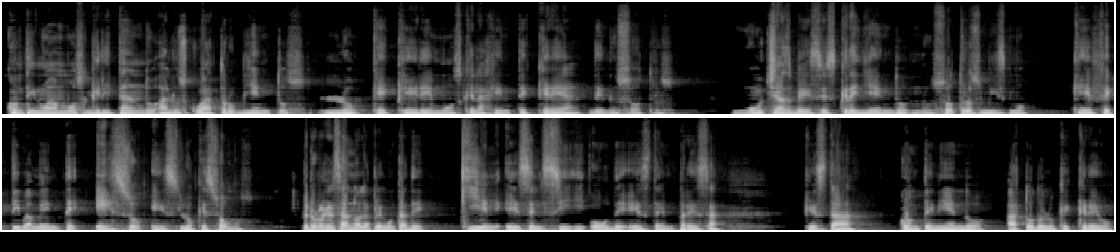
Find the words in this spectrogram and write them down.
continuamos gritando a los cuatro vientos lo que queremos que la gente crea de nosotros, muchas veces creyendo nosotros mismos que efectivamente eso es lo que somos. Pero regresando a la pregunta de quién es el CEO de esta empresa que está conteniendo a todo lo que creo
